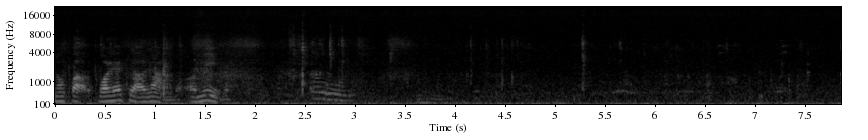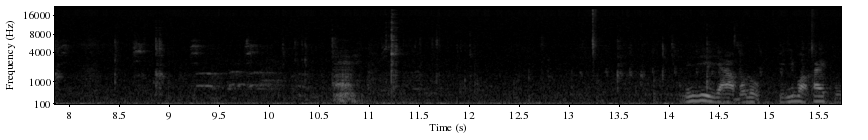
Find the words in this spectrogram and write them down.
น้องเปล่าปล่อยให้เสือเอาหนังเอามีดบ่นี่ดียาบ่ลูกกินนี่บ่ไข่ปู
